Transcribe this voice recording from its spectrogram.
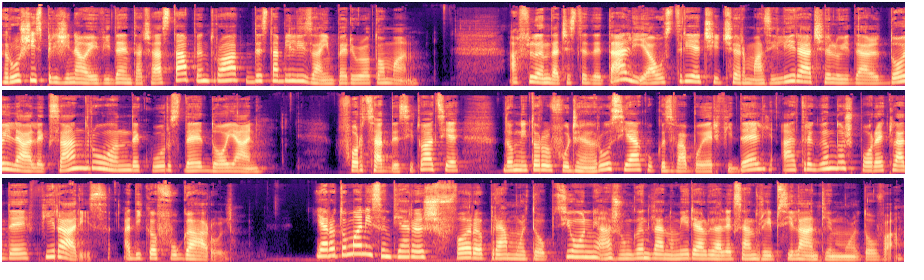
Rușii sprijineau evident aceasta pentru a destabiliza Imperiul Otoman. Aflând aceste detalii, austriecii cer mazilirea celui de-al doilea Alexandru în decurs de doi ani. Forțat de situație, domnitorul fuge în Rusia cu câțiva boieri fideli, atrăgându-și porecla de firaris, adică fugarul. Iar otomanii sunt iarăși fără prea multe opțiuni, ajungând la numirea lui Alexandru Ipsilanti în Moldova.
